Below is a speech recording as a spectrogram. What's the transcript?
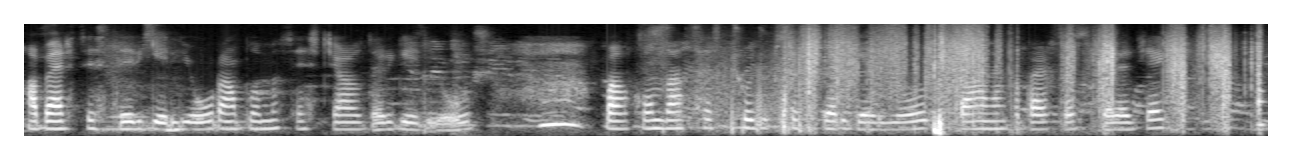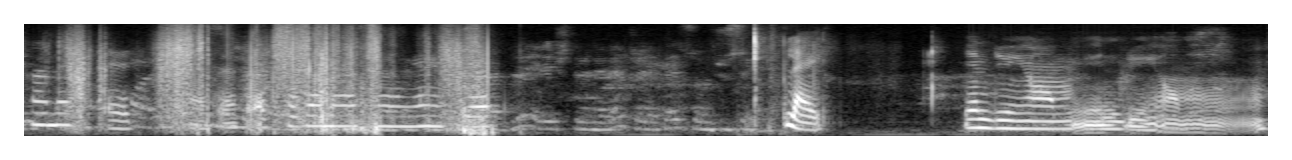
Haber sesleri geliyor. Ablamın ses cihazları geliyor. Balkondan ses çocuk sesleri geliyor. Daha ne kadar ses gelecek? Evet. Play. Yeni dünyam, yeni dünyam.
